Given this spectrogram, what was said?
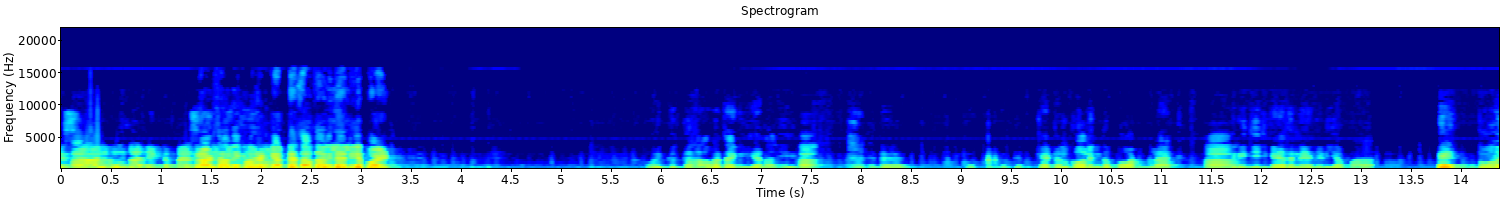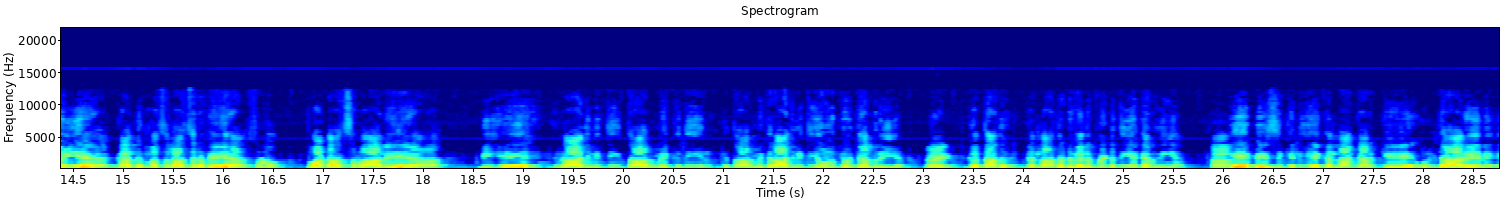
ਕਿਸਾਨ ਰੋਂਦਾ ਇੱਕ ਪੈਸੇ ਬਰਾੜ ਸਾਹਿਬ ਇੱਕ ਮਿੰਟ ਕੈਪਟਨ ਸਾਹਿਬ ਦਾ ਵੀ ਲੈ ਲਈਏ ਪੁਆਇੰਟ ਉਹ ਇੱਕ ਕਹਾਵਤ ਹੈਗੀ ਆ ਨਾ ਜੀ। ਹਾਂ। Kettle calling the pot black ਹਾਂ। ਅੰਗਰੇਜ਼ੀ ਚ ਕਹਿ ਦਿੰਦੇ ਆ ਜਿਹੜੀ ਆਪਾਂ। ਇਹ ਦੋਵੇਂ ਹੀ ਇਹ ਗੱਲ ਮਸਲਾ ਸਿਰਫ ਇਹ ਆ ਸੁਣੋ ਤੁਹਾਡਾ ਸਵਾਲ ਇਹ ਆ ਵੀ ਇਹ ਰਾਜਨੀਤੀ ਧਾਰਮਿਕ ਦੀ ਧਾਰਮਿਕ ਰਾਜਨੀਤੀ ਹੁਣ ਕਿਉਂ ਚੱਲ ਰਹੀ ਆ? ਰਾਈਟ ਗੱਦਾਂ ਦੇ- ਗੱਲਾਂ ਤਾਂ ਡਿਵੈਲਪਮੈਂਟ ਦੀਆਂ ਕਰਨੀਆਂ। ਇਹ ਬੇਸਿਕਲੀ ਇਹ ਗੱਲਾਂ ਕਰਕੇ ਉਲਝਾ ਰਹੇ ਨੇ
